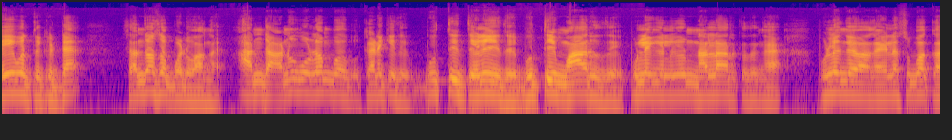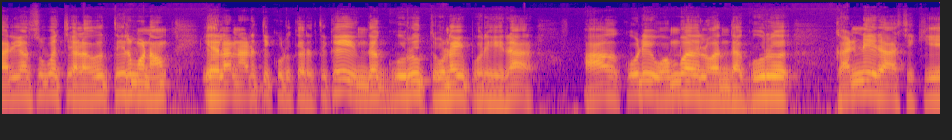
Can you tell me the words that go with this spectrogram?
தெய்வத்துக்கிட்ட சந்தோஷப்படுவாங்க. அந்த அனுகூலம் இப்போ கிடைக்குது. புத்தி தெளியுது. புத்தி மாறுது. பிள்ளைங்களுக்கும் நல்லா இருக்குதுங்க. பிள்ளைங்க வகையில் சுப காரியம் சுப செலவு திருமணம் இதெல்லாம் நடத்தி கொடுக்கறதுக்கு இந்த குரு துணை புரிகிறார் ஆக கூடி ஒன்பதில் வந்த குரு கன்னி ராசிக்கு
